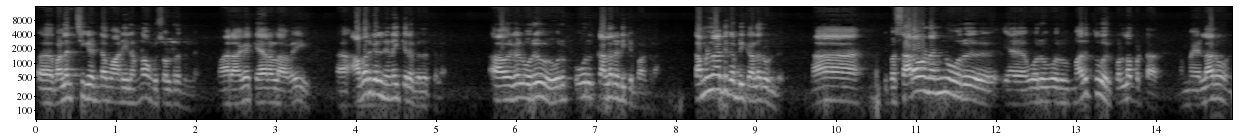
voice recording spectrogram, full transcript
அஹ், வளர்ச்சி கண்ட மாநிலம்னு அவங்க சொல்றது இல்லை மாறாக கேரளாவை அஹ், அவர்கள் நினைக்கிற விதத்துல. அவர்கள் ஒரு ஒரு ஒரு கலர் அடிக்க பார்க்கறாங்க. தமிழ்நாட்டுக்கு அப்படி கலர் உண்டு. நான் இப்ப சரவணன் ஒரு ஒரு ஒரு மருத்துவர் கொல்லப்பட்டார். நம்ம எல்லாரும்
